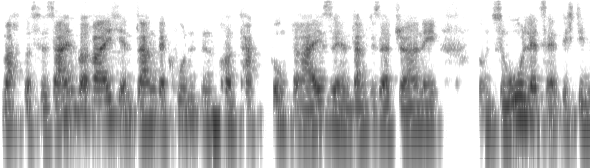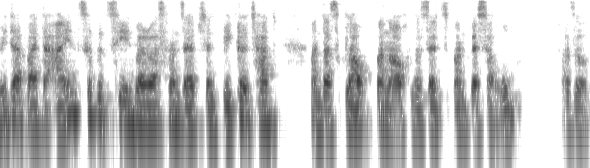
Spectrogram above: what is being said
macht das für seinen Bereich entlang der Kundenkontaktpunktreise, entlang dieser Journey und so letztendlich die Mitarbeiter einzubeziehen, weil was man selbst entwickelt hat, an das glaubt man auch und das setzt man besser um. Also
